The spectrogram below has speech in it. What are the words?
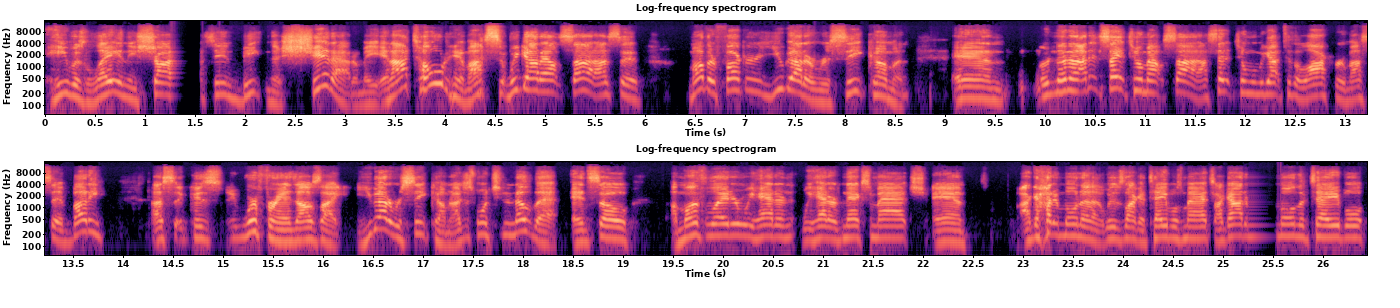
he was laying these shots in beating the shit out of me. And i told him i said we got outside. I said motherfucker you got a receipt coming. And or no no i didn't say it to him outside. I said it to him when we got to the locker room. I said buddy i said because we're friends. I was like you got a receipt coming. I just want you to know that. And so a month later we had our we had our next match and i got him on a it was like a tables match. I got him on the table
